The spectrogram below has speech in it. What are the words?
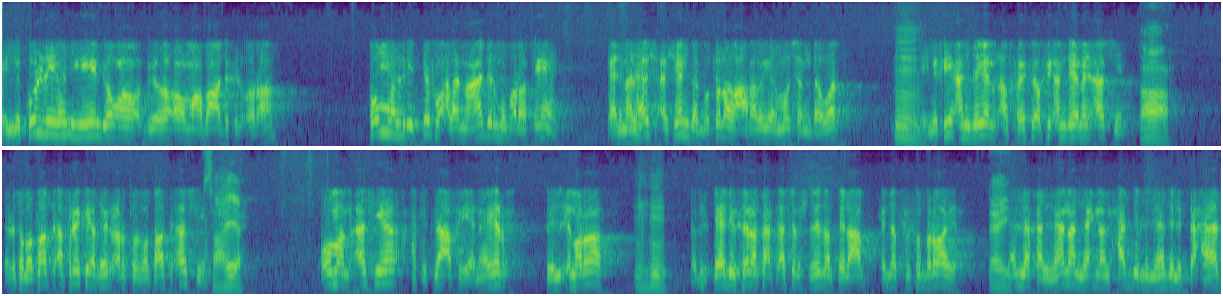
ان كل ناديين بيقعوا بيقعوا مع بعض في القرعة هم اللي بيتفقوا على ميعاد المباراتين. يعني ما لهاش أجندة البطولة العربية الموسم دوت إن في أندية من أفريقيا وفي أندية من آسيا. آه. ارتباطات أفريقيا غير ارتباطات آسيا. صحيح. أمم آسيا هتتلعب في يناير في الإمارات. فبالتالي الفرقة بتاعت آسيا مش هتقدر تلعب إلا في فبراير. أيوه. قال لك خلانا إن إحنا نحدد لنادي الاتحاد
